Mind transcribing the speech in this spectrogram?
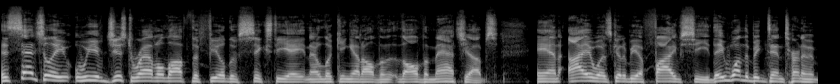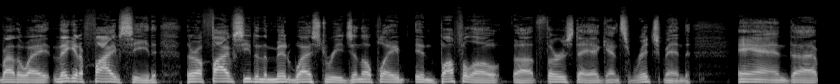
Essentially, we've just rattled off the field of 68 and are looking at all the all the matchups and Iowa's going to be a five seed. They won the Big Ten tournament, by the way. They get a five seed. They're a five seed in the Midwest region. They'll play in Buffalo uh, Thursday against Richmond. And uh,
